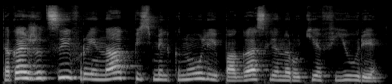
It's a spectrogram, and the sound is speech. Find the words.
Такая же цифра и надпись мелькнули и погасли на руке Фьюри.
